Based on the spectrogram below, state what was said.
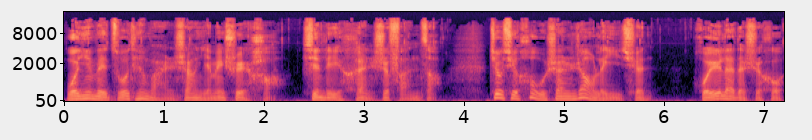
我因为昨天晚上也没睡好，心里很是烦躁，就去后山绕了一圈。回来的时候，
